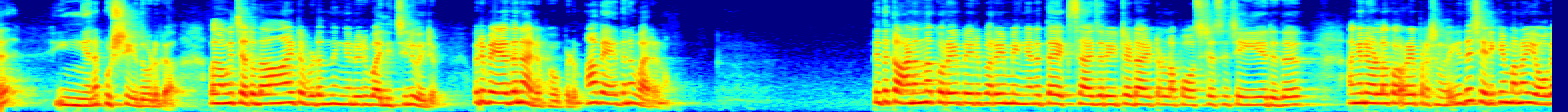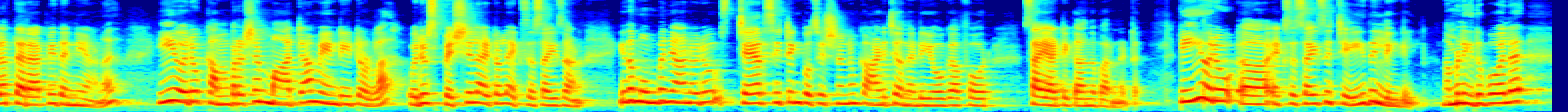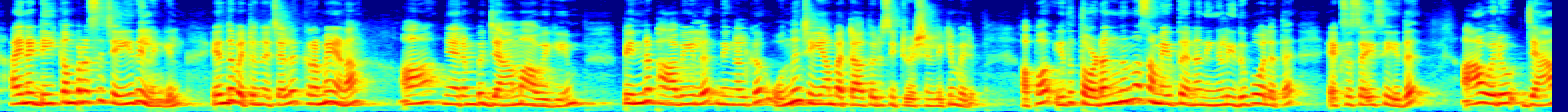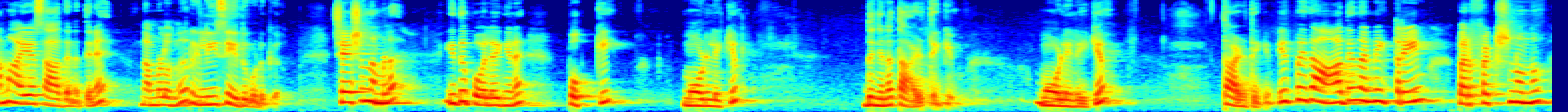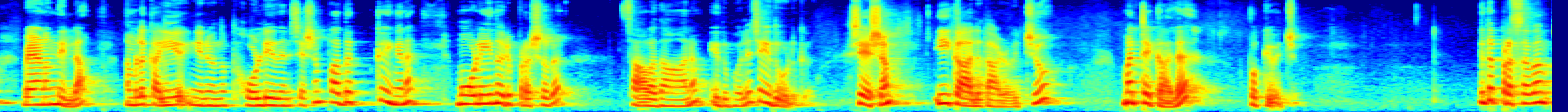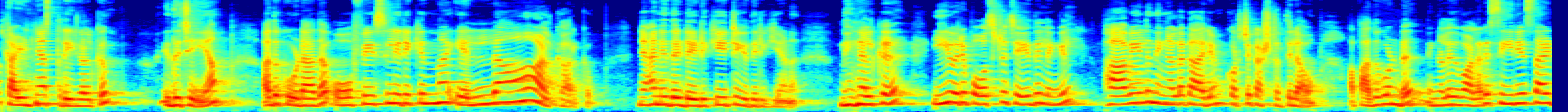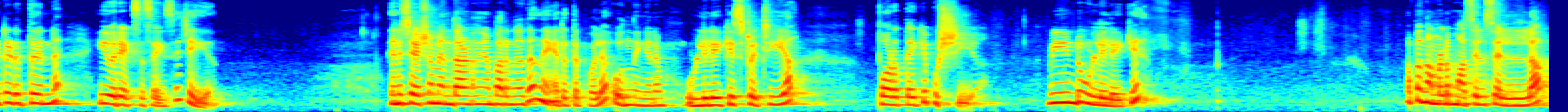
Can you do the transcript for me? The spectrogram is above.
ഇങ്ങനെ പുഷ് ചെയ്ത് കൊടുക്കുക. അപ്പോൾ നമുക്ക് ചെറുതായിട്ട് ഇവിടെ നിന്ന് ഇങ്ങനെ ഒരു വലിച്ചിൽ വരും. ഒരു വേദന അനുഭവപ്പെടും. ആ വേദന വരണം. ഇത് കാണുന്ന കുറേ പേര് പറയും ഇങ്ങനത്തെ എക്സാജറേറ്റഡ് ആയിട്ടുള്ള പോസ്റ്റേഴ്സ് ചെയ്യരുത്. അങ്ങനെയുള്ള കുറേ പ്രശ്നങ്ങൾ. ഇത് ശരിക്കും പറഞ്ഞാൽ യോഗ തെറാപ്പി തന്നെയാണ്. ഈ ഒരു കംപ്രഷൻ മാറ്റാൻ വേണ്ടിയിട്ടുള്ള ഒരു സ്പെഷ്യൽ ആയിട്ടുള്ള എക്സസൈസാണ് ഇത് മുമ്പ് ഞാനൊരു ചെയർ സിറ്റിംഗ് പൊസിഷനും കാണിച്ചു തന്നിട്ടുണ്ട് യോഗ ഫോർ സയാട്ടിക്ക എന്ന് പറഞ്ഞിട്ട്. അപ്പം ഈ ഒരു എക്സസൈസ് ചെയ്തില്ലെങ്കിൽ നമ്മൾ ഇതുപോലെ അതിനെ ഡീകംപ്രസ് ചെയ്തില്ലെങ്കിൽ എന്ത് പറ്റുമെന്ന് വെച്ചാൽ ക്രമേണ ആ ഞരമ്പ് ജാം ആവുകയും പിന്നെ ഭാവിയിൽ നിങ്ങൾക്ക് ഒന്നും ചെയ്യാൻ പറ്റാത്തൊരു സിറ്റുവേഷനിലേക്കും വരും. അപ്പോൾ ഇത് തുടങ്ങുന്ന സമയത്ത് തന്നെ നിങ്ങൾ ഇതുപോലത്തെ എക്സസൈസ് ചെയ്ത് ആ ഒരു ജാമായ സാധനത്തിനെ നമ്മളൊന്ന് റിലീസ് ചെയ്ത് കൊടുക്കുക. ശേഷം നമ്മൾ ഇതുപോലെ ഇങ്ങനെ പൊക്കി മുകളിലേക്കും ഇതിങ്ങനെ താഴത്തേക്കും മുകളിലേക്കും താഴത്തേക്കും. ഇപ്പോൾ ഇത് ആദ്യം തന്നെ ഇത്രയും പെർഫെക്ഷനൊന്നും വേണമെന്നില്ല. നമ്മൾ കൈ ഇങ്ങനെ ഒന്ന് ഹോൾഡ് ചെയ്തതിന് ശേഷം പതുക്കെ ഇങ്ങനെ മുകളിൽ നിന്ന് ഒരു പ്രഷർ സാവധാനം ഇതുപോലെ ചെയ്തു കൊടുക്കുക. ശേഷം ഈ കാൽ താഴെ വെച്ചു മറ്റേ കാൽ പൊക്കി വെച്ചു. ഇത് പ്രസവം കഴിഞ്ഞ സ്ത്രീകൾക്കും ഇത് ചെയ്യാം. അതുകൂടാതെ ഓഫീസിലിരിക്കുന്ന എല്ലാ ആൾക്കാർക്കും ഞാനിത് ഡെഡിക്കേറ്റ് ചെയ്തിരിക്കുകയാണ്. നിങ്ങൾക്ക് ഈ ഒരു പോസ്റ്റ് ചെയ്തില്ലെങ്കിൽ ഭാവിയിൽ നിങ്ങളുടെ കാര്യം കുറച്ച് കഷ്ടത്തിലാവും. അപ്പോൾ അതുകൊണ്ട് നിങ്ങളിത് വളരെ സീരിയസ് ആയിട്ട് എടുത്ത് തന്നെ ഈ ഒരു എക്സസൈസ് ചെയ്യുക. ഇതിന് ശേഷം എന്താണ് ഞാൻ പറഞ്ഞത്? നേരത്തെ പോലെ ഒന്നിങ്ങനെ ഉള്ളിലേക്ക് സ്ട്രെച്ച് ചെയ്യുക പുറത്തേക്ക് പുഷ് ചെയ്യുക. വീണ്ടും ഉള്ളിലേക്ക്. അപ്പോൾ നമ്മുടെ മസിൽസ് എല്ലാം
